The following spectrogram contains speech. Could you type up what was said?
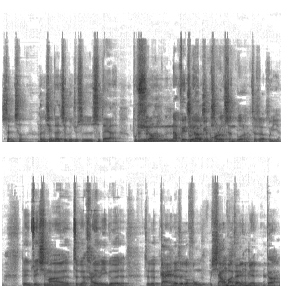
神车。可能现在这个就是时代啊，不需要那飞度要比 Polo 神多了，这个不一样。对，最起码这个还有一个这个改的这个风想法在里面，对吧？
